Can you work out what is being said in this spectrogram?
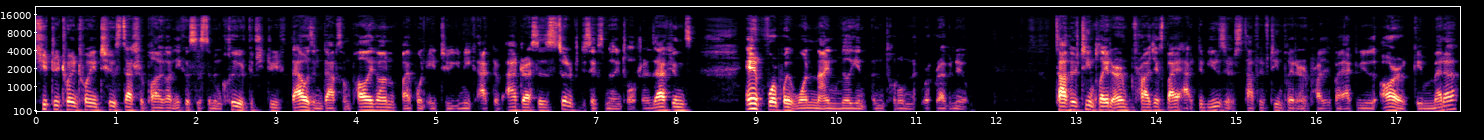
Q3 2022 stats for Polygon ecosystem include 53,000 dApps on Polygon, 5.82 unique active addresses, 256 million total transactions, and 4.19 million in total network revenue. Top 15 play to earn projects by active users. Top 15 play to earn projects by active users are Game Meta,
